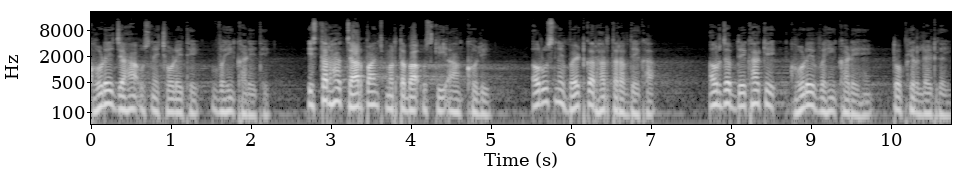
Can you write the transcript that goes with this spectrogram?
گھوڑے جہاں اس نے چھوڑے تھے، وہیں کھڑے تھے۔ اس طرح چار پانچ مرتبہ اس کی آنکھ کھولی اور اس نے بیٹھ کر ہر طرف دیکھا۔ اور جب دیکھا کہ گھوڑے وہیں کھڑے ہیں، تو پھر لیٹ گئی۔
